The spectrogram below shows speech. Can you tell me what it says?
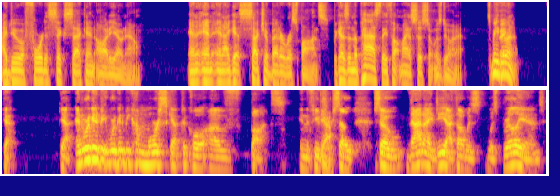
I do a four to six second audio now. And and and i get such a better response because in the past they thought my assistant was doing it. It's me right. doing it. Yeah. Yeah. And we're gonna be we're gonna become more skeptical of bots in the future. Yeah. so so that idea i thought was was brilliant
